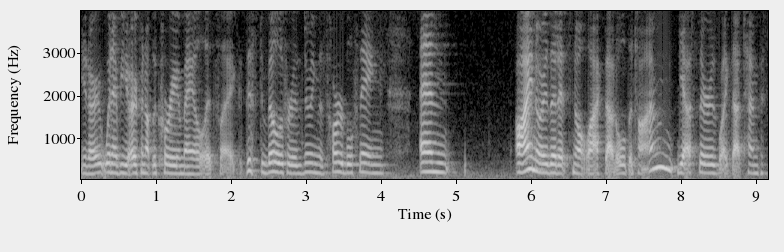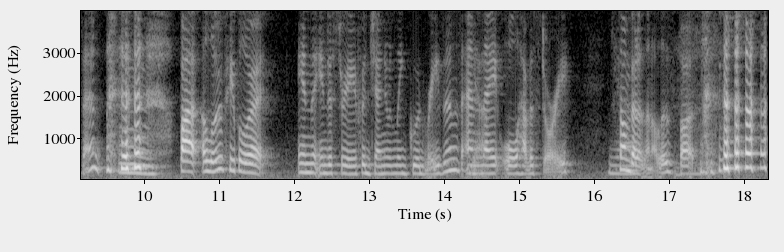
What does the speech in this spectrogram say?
you know, whenever you open up the Courier Mail, it's like, this developer is doing this horrible thing. And I know that it's not like that all the time. Yes, there is like that 10%. Mm. but a lot of people are in the industry for genuinely good reasons and Yeah. they all have a story. Some better than others, but No,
